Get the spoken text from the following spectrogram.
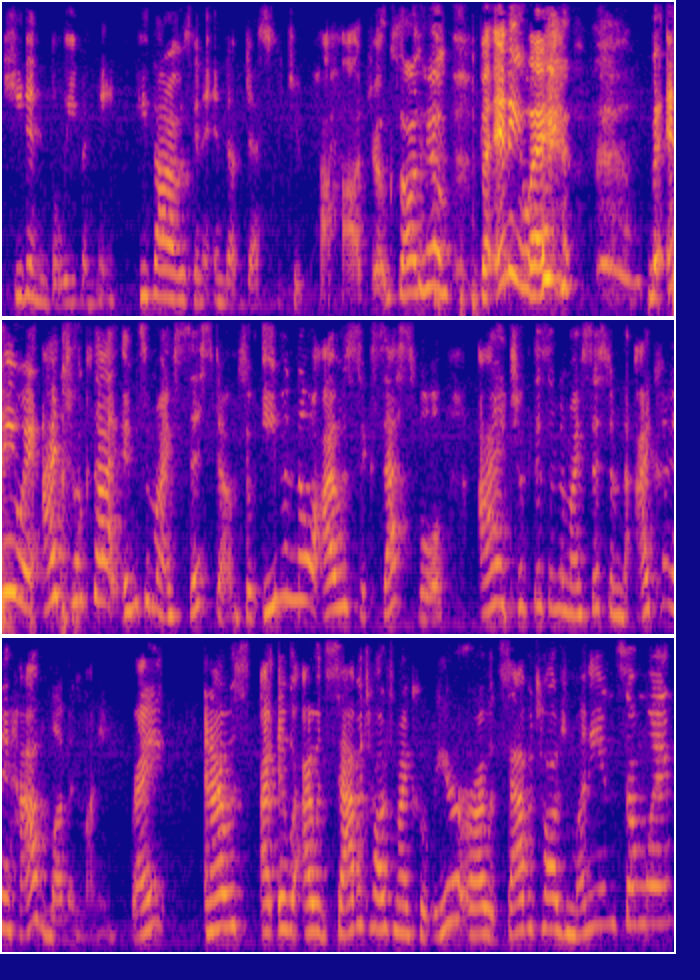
he didn't believe in me. He thought I was going to end up destitute. Haha, jokes on him. But anyway, but anyway, I took that into my system. So even though I was successful, I took this into my system that I couldn't have love and money, right? And I was I, it, I would sabotage my career or I would sabotage money in some way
